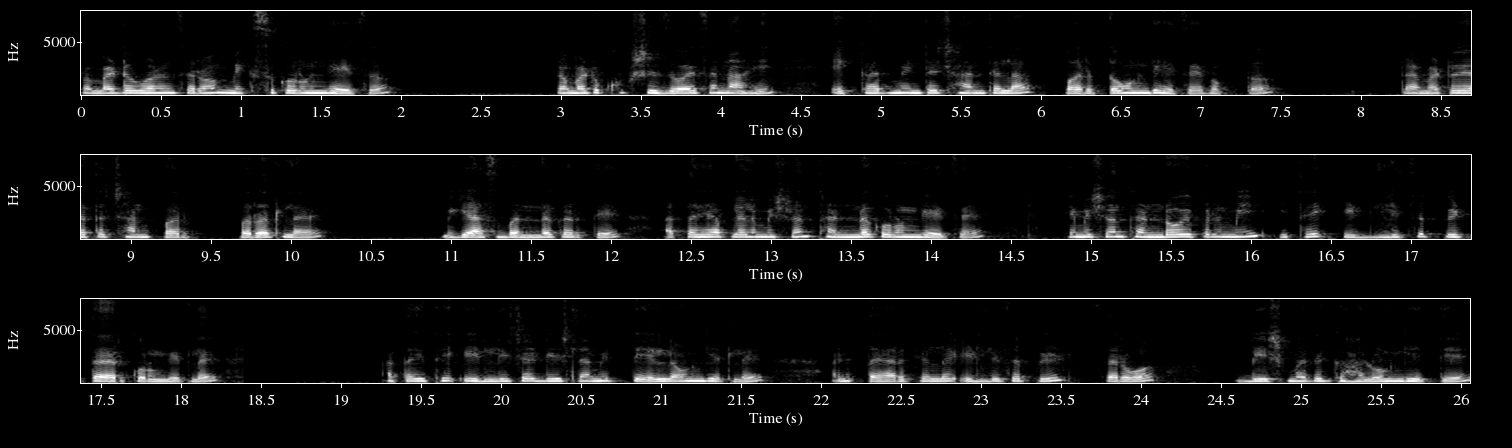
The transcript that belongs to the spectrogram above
टोमॅटो घालून सर्व मिक्स करून घ्यायचं. टोमॅटो खूप शिजवायचा नाही. एखाद मिनटं छान त्याला परतवून घ्यायचं आहे फक्त. टोमॅटो आता छान पर परतला आहे मी गॅस बंद करते. आता हे आपल्याला मिश्रण थंड करून घ्यायचं आहे हे मिश्रण थंड होईपर्यंत मी इथे इडलीचं पीठ तयार करून घेतलं आहे आता इथे इडलीच्या डिशला मी तेल लावून घेतलं आहे आणि तयार केलेलं इडलीचं पीठ सर्व डिशमध्ये घालून घेते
